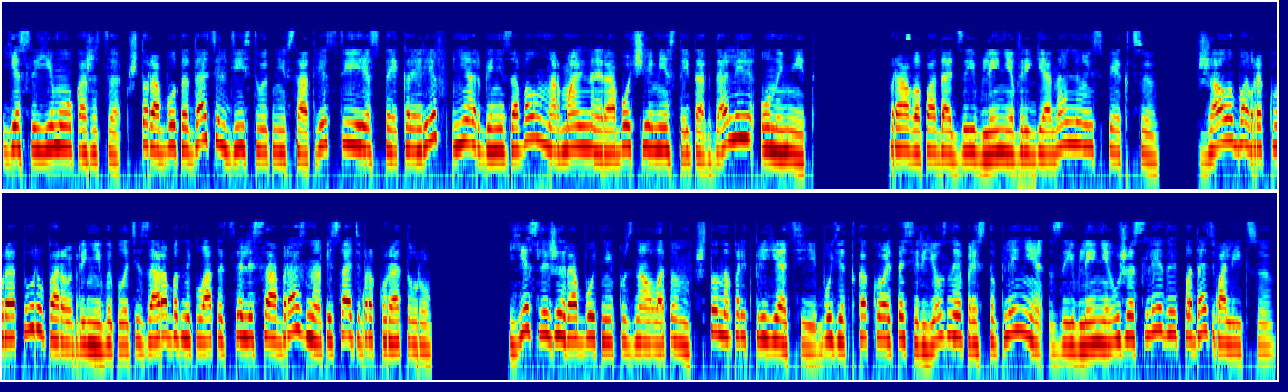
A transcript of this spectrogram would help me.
Если ему кажется, что работодатель действует не в соответствии с ТК не организовал нормальное рабочее место и так далее, он имеет право подать заявление в региональную инспекцию. Жалоба в прокуратуру порой при невыплате заработной платы целесообразно описать в прокуратуру. Если же работник узнал о том, что на предприятии будет какое-то серьезное преступление, заявление уже следует подать в полицию.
